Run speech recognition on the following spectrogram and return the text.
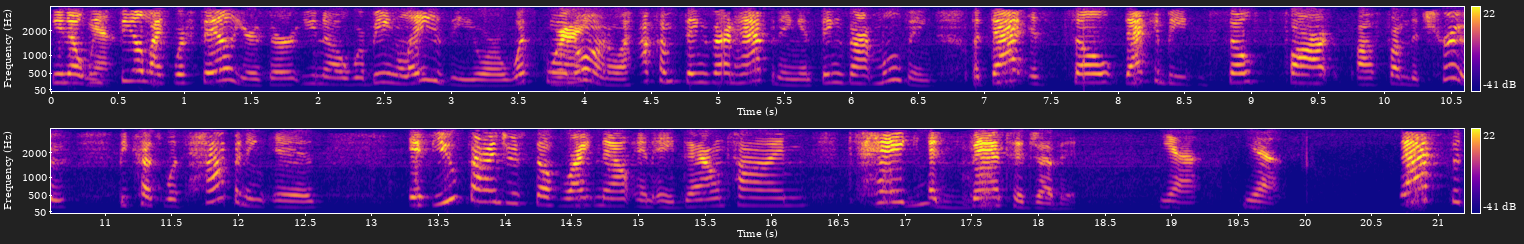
you know we feel like we're failures or you know we're being lazy or what's going Right. on or how come things aren't happening and things aren't moving but that is so that can be so far uh, from the truth because what's happening is if you find yourself right now in a downtime take Mhm. advantage of it Yeah. Yeah. that's the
